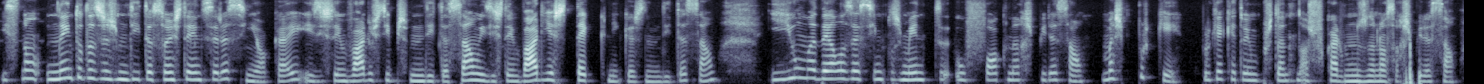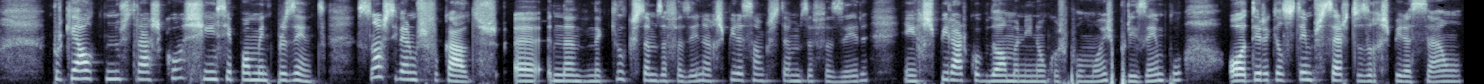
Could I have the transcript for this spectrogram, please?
Isso não, nem todas as meditações têm de ser assim, ok? Existem vários tipos de meditação, existem várias técnicas de meditação e uma delas é simplesmente o foco na respiração. Mas porquê? Porque é que é tão importante nós focarmos na nossa respiração? Porque é algo que nos traz consciência para o momento presente. Se nós estivermos focados uh, na, naquilo que estamos a fazer, na respiração que estamos a fazer, em respirar com o abdômen e não com os pulmões, por exemplo, ou ter aqueles tempos certos de respiração,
